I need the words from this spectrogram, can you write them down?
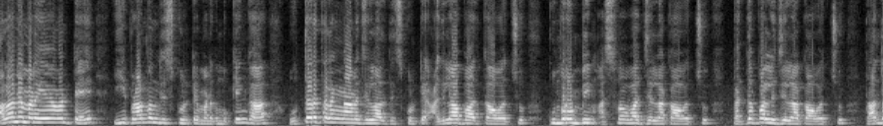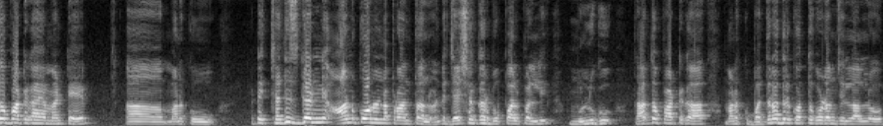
అలానే మనం ఏమంటే ఈ ప్రాంతం తీసుకుంటే మనకు ముఖ్యంగా ఉత్తర తెలంగాణ జిల్లాలు తీసుకుంటే ఆదిలాబాద్ కావచ్చు కుమరంభీం అస్ఫాబాద్ జిల్లా కావచ్చు పెద్దపల్లి జిల్లా కావచ్చు. దాంతోపాటుగా ఏమంటే మనకు అంటే ఛత్తీస్గఢ్ని ఆనుకోనున్న ప్రాంతాలు అంటే జయశంకర్ భూపాలపల్లి ములుగు దాంతో పాటుగా మనకు భద్రాద్రి కొత్తగూడెం జిల్లాలో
